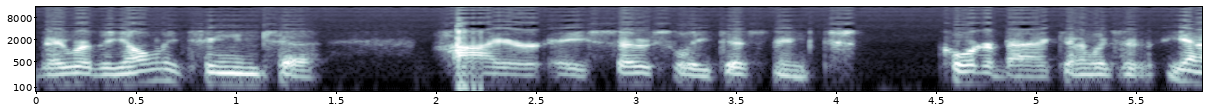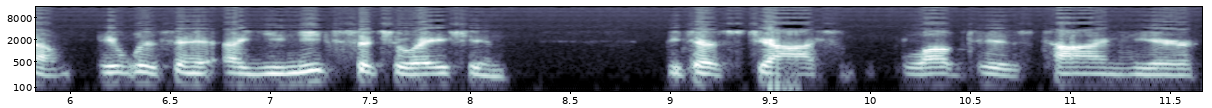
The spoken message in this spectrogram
They were the only team to hire a socially distant quarterback, and it was a, you know it was a, a unique situation because Josh loved his time here.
